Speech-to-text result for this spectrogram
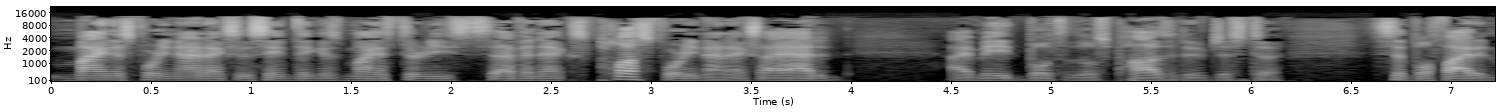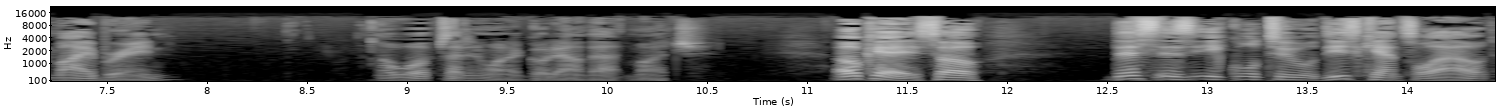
minus 49x is the same thing as minus 37x plus 49x. I added, I made both of those positive just to simplify it in my brain. Oh, whoops, I didn't want to go down that much. Okay, so this is equal to, these cancel out,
